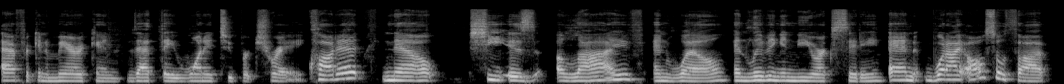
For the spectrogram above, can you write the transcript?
African American that they wanted to portray. Claudette now she is alive and well and living in New York City. And what I also thought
